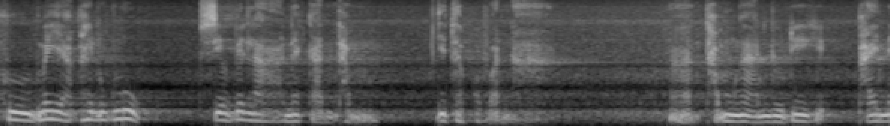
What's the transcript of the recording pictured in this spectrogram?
คือไม่อยากให้ลูกๆเสียเวลาในการทำจิตภาวนาทำงานอยู่ดีภายใน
